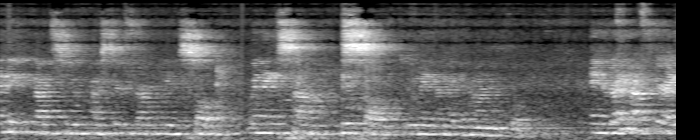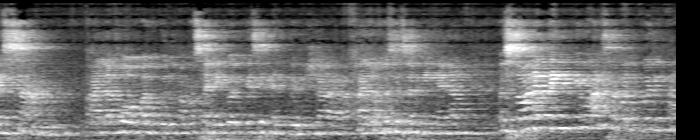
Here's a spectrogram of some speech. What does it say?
And I think that's what Pastor Franklin saw when I sang this song, Tunay na Halimanan ko. And right after I sang, akala ko pagpunta ko sa likod kasi nandun siya. Akala ko sasabihin niya na, Pastora, thank you ah sa pagpunta.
